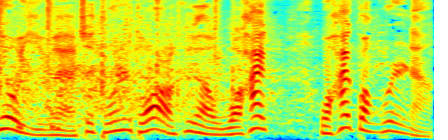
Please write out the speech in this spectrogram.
又一个呀，这多是多少个啊？我还我还光棍呢。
